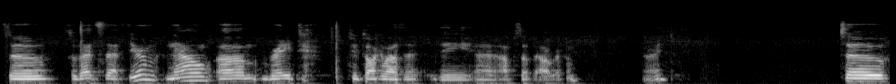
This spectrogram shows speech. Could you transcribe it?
So, so that's that theorem. Now um, I'm ready to, to talk about the, the uh, APSP algorithm. All right. So,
